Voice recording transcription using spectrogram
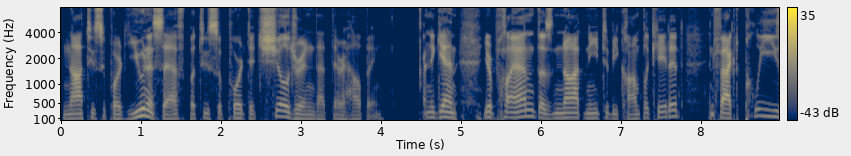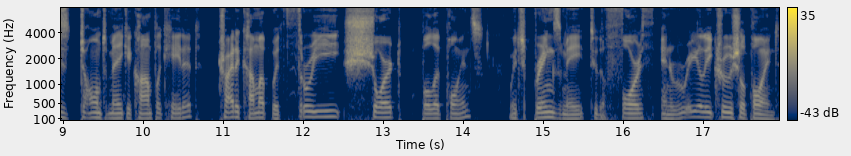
not to support UNICEF but to support the children that they're helping. And again, your plan does not need to be complicated. In fact, please don't make it complicated. Try to come up with three short bullet points, which brings me to the fourth and really crucial point,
